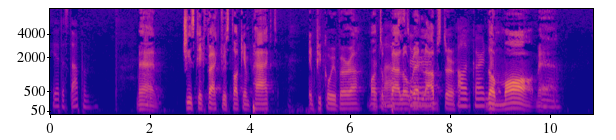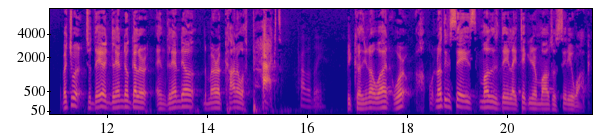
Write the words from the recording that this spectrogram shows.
He had to stop them. Man, Cheesecake Factory is fucking packed. In Pico Rivera, Montebello. Red Lobster, Olive Garden. the mall, man. yeah. I bet you today in Glendale, Galler- in Glendale, the Americana was packed Probably. because you know what? We're nothing says Mother's Day like taking your mom to a City Walk.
